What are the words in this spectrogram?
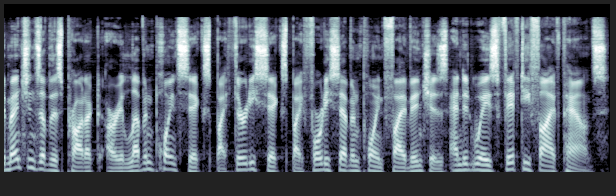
Dimensions of this product are 11.6 by 36 by 47.5 inches and it weighs 55 pounds.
